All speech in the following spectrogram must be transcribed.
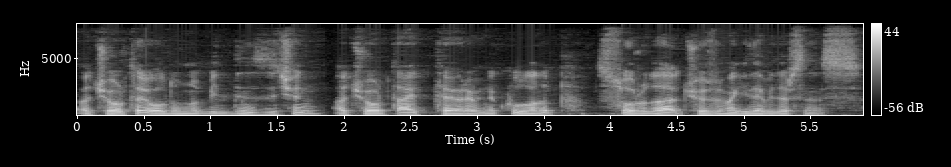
açıortay olduğunu bildiğiniz için açıortay teoremini kullanıp soruda çözüme gidebilirsiniz.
